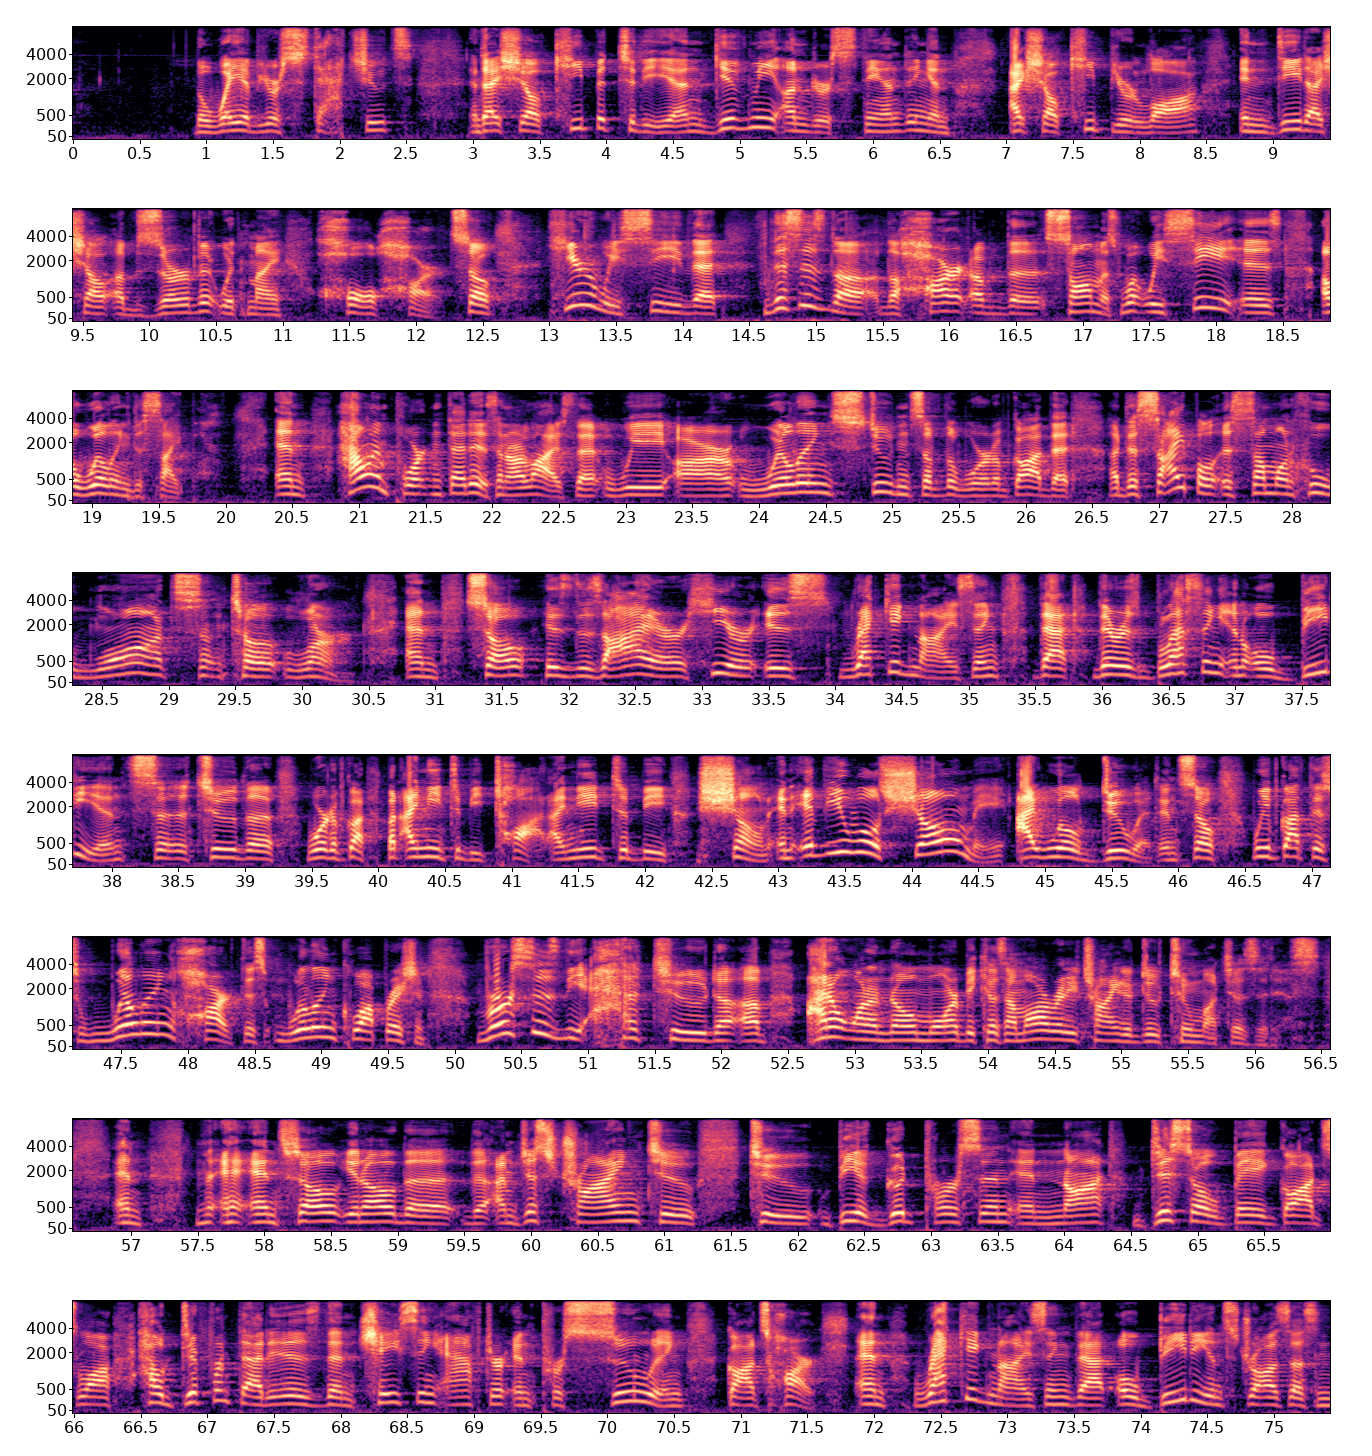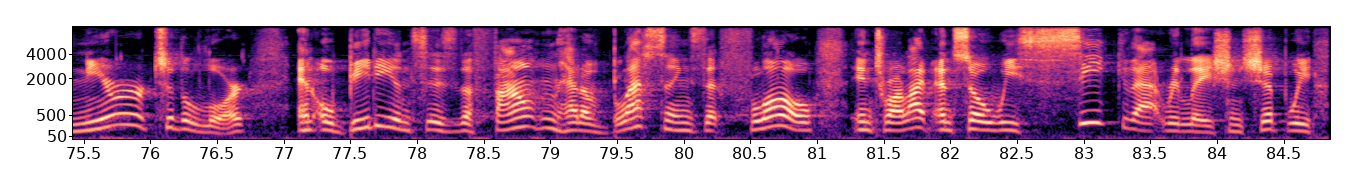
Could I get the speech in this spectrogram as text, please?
the way of your statutes, and I shall keep it to the end. Give me understanding, and I shall keep your law. Indeed, I shall observe it with my whole heart. So, here we see that this is the, the heart of the psalmist. What we see is a willing disciple and how important that is in our lives that we are willing students of the Word of God, that a disciple is someone who wants to learn. And so his desire here is recognizing that there is blessing in obedience uh, to the Word of God, but I need to be taught, I need to be shown. And if you will show me, I will do it. And so we've got this willing heart, this willing cooperation versus the attitude of, I don't want to know more because I'm already trying to do too much as it is. And, and so, you know, the, the, I'm just trying to, to be a good person and not disobey God's law. How different that is than chasing after and pursuing God's heart. And recognizing that obedience draws us nearer to the Lord, and obedience is the fountainhead of blessings that flow into our life. And so we seek that relationship, we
